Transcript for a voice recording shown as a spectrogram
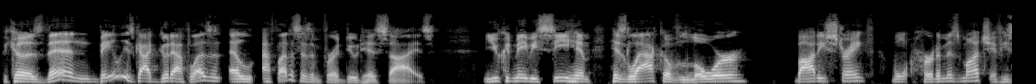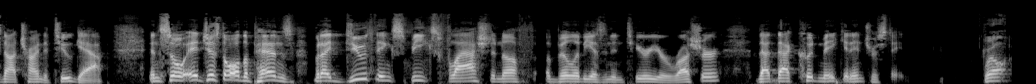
because then Bailey's got good athleticism for a dude his size. You could maybe see him, his lack of lower body strength won't hurt him as much if he's not trying to two gap. And so it just all depends. But I do think Speaks flashed enough ability as an interior rusher that that could make it interesting. Well,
